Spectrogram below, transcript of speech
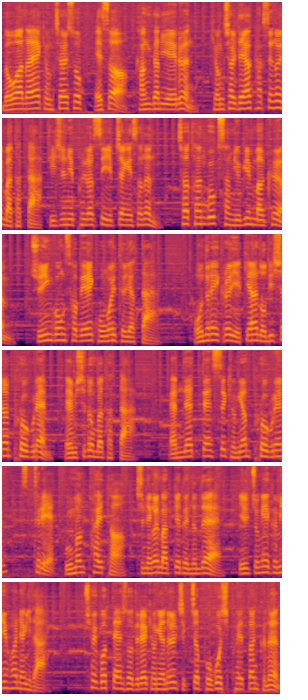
너와 나의 경찰소에서 강다니엘은 경찰대학 학생을 맡았다. 디즈니 플러스 입장에서는 첫 한국 상륙인 만큼 주인공 섭외에 공을 들였다. 오늘의 글을 읽게 한 오디션 프로그램 MC도 맡았다. 엠넷 댄스 경연 프로그램 스트릿 우먼 파이터 진행을 맡게 됐는데 일종의 금이 환영이다. 최고 댄서들의 경연을 직접 보고 싶어 했던 그는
